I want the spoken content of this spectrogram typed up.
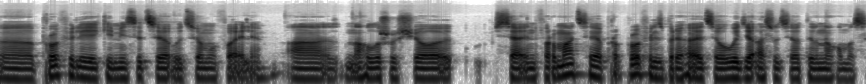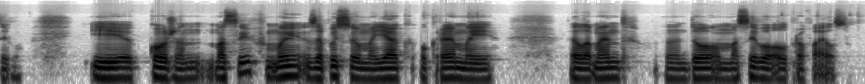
е, профілі, які містяться у цьому файлі. А наголошу, що вся інформація про профіль зберігається у виді асоціативного масиву. І кожен масив ми записуємо як окремий елемент е, до масиву All Profiles.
